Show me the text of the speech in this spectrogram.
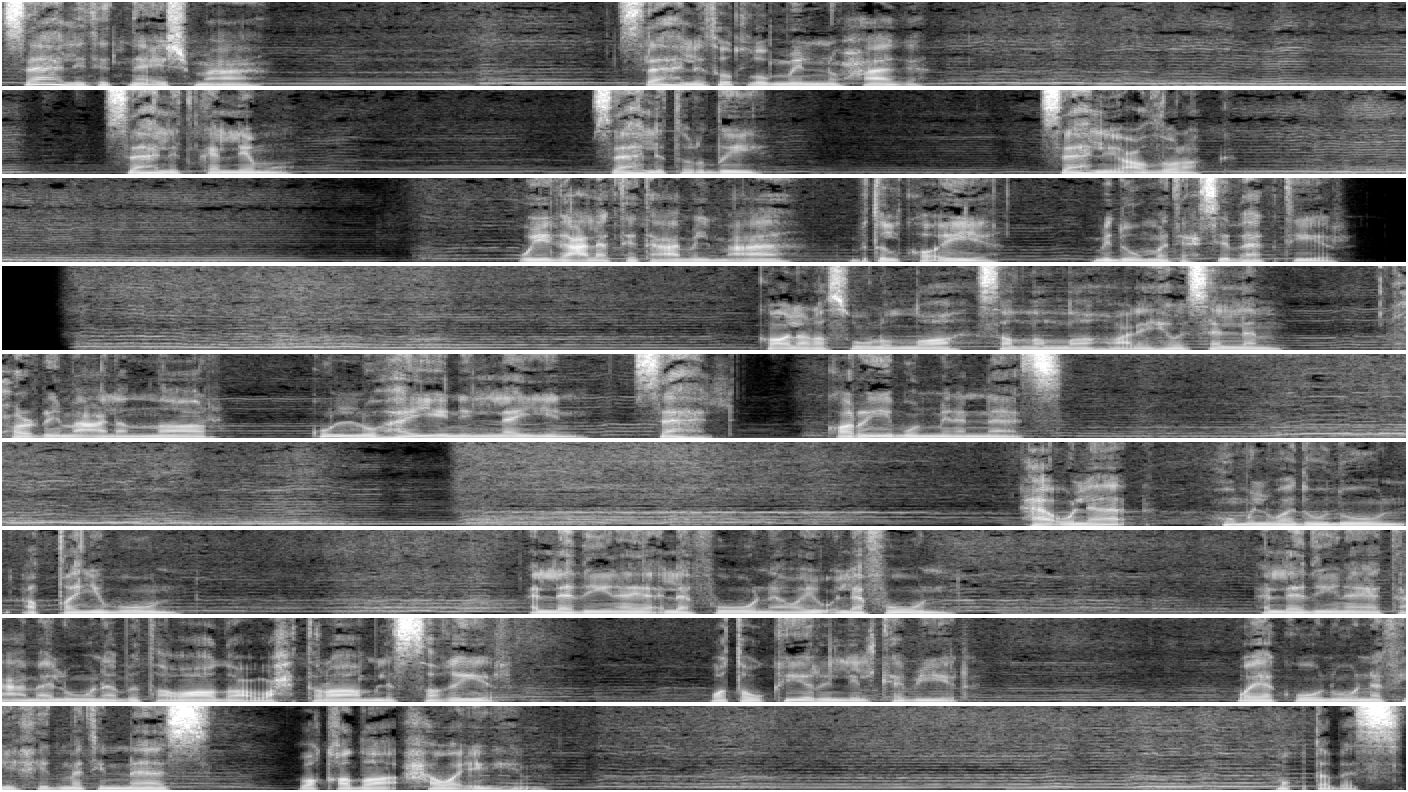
سهل تتناقش معاه. سهل تطلب منه حاجة. سهل تكلمه. سهل ترضيه. سهل يعذرك. ويجعلك تتعامل معاه بتلقائية بدون ما تحسبها كتير. قال رسول الله صلى الله عليه وسلم حرم على النار كل هين لين سهل قريب من الناس. هؤلاء هم الودودون الطيبون الذين يألفون ويؤلفون الذين يتعاملون بتواضع واحترام للصغير وتوقير للكبير. ويكونون في خدمة الناس وقضاء حوائجهم. مقتبس.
